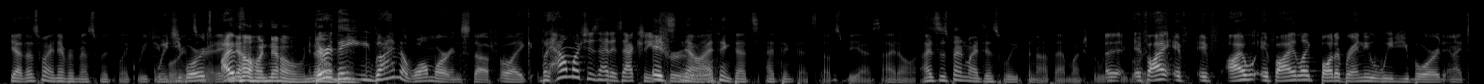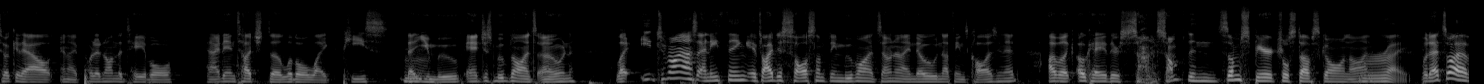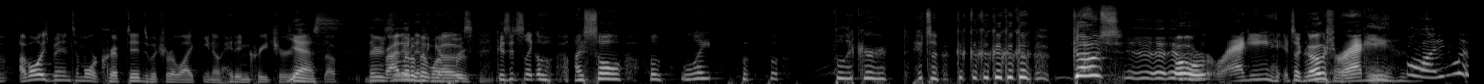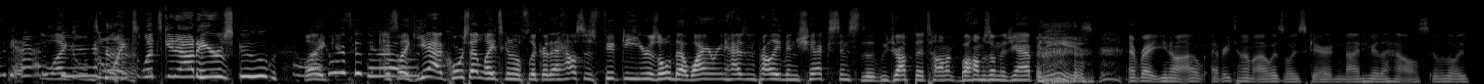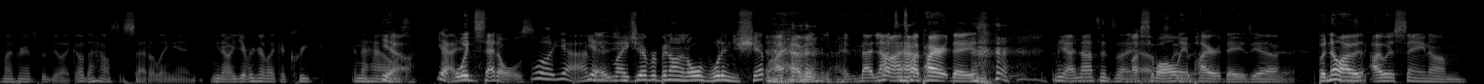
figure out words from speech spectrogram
Yeah, that's why I never mess with like Ouija, Ouija boards. boards? I've- no, no, no. They're, they you buy them at Walmart and stuff. Like, but how much is that is actually It's true? no. I think that's I think that stuff's BS. I don't. I suspend my disbelief, but not that much for Uh, Ouija boards. if I if if I if I like bought a brand new Ouija board and I took it out and I put it on the table and I didn't touch the little like piece that you Mhm. move and it just moved on its own. Like to be honest, anything if I just saw something move on its own and I know nothing's causing it, I'd be like, okay, there's so- something, some spiritual stuff's going on. right. But that's why I've I've always been into more cryptids, which are like you know hidden creatures Yes. and stuff. There's a little bit more proof. Because it's like, oh, I saw a light f- f- flicker. It's a g- g- g- g- g- ghost. Oh, Raggy. It's a ghost, Raggy. like, let's get out of Like, here. doinks, let's get out of here, Scoob. Like, let's hit the it's like, yeah, of course that light's gonna flicker. That house is 50 years old. That wiring hasn't probably been checked since the, we dropped the atomic bombs on the Japanese. and right, you know, I, every time I was always scared and I'd hear the house, it was always my parents would be like, "Oh, the house is settling in." You know, you ever hear like a creak in the house? yeah, yeah, wood settles. Well, yeah. I yeah, mean, like, did you ever been on an old wooden ship? I haven't. Not No, I since my have- pirate days. yeah, not since I. Must uh, flew in pirate days, yeah. But no, I was I was saying um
